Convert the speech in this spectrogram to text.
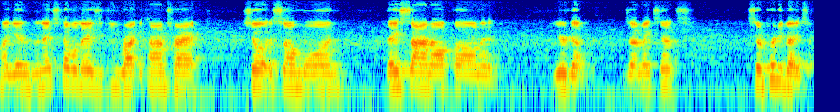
Like in the next couple days, if you write the contract, show it to someone, They sign off on it. You're done. Does that make sense? So pretty basic.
